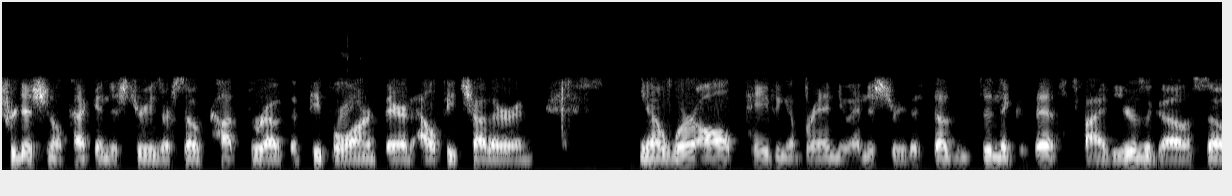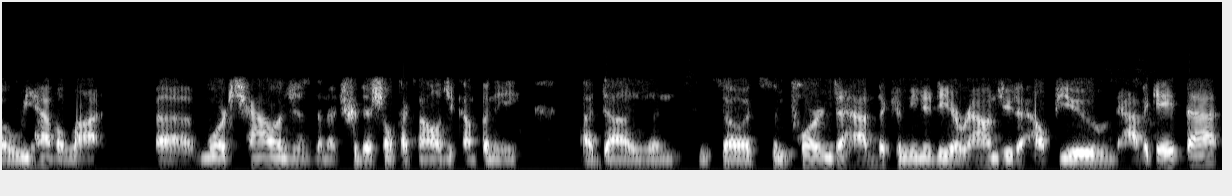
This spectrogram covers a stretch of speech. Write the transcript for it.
traditional tech industries are so cutthroat that people aren't there to help each other. And, you know, we're all paving a brand new industry. This doesn't didn't exist five years ago. So we have a lot uh, more challenges than a traditional technology company uh, does. And, and, so it's important to have the community around you to help you navigate that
